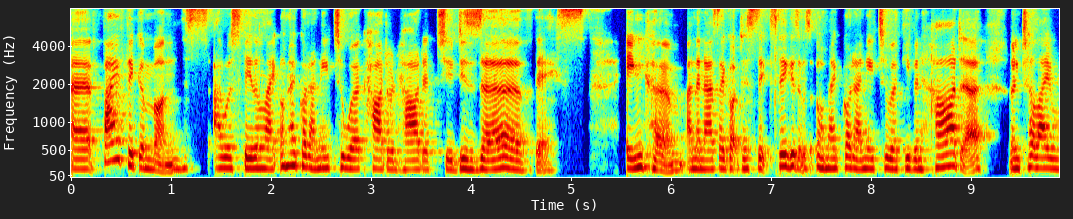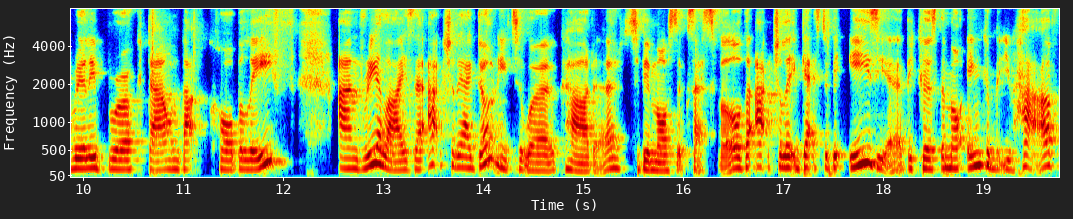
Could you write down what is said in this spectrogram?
uh, five figure months, I was feeling like, oh my God, I need to work harder and harder to deserve this income. And then as I got to six figures, it was, oh my God, I need to work even harder until I really broke down that core belief and realized that actually I don't need to work harder to be more successful, that actually it gets to be easier because the more income that you have,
